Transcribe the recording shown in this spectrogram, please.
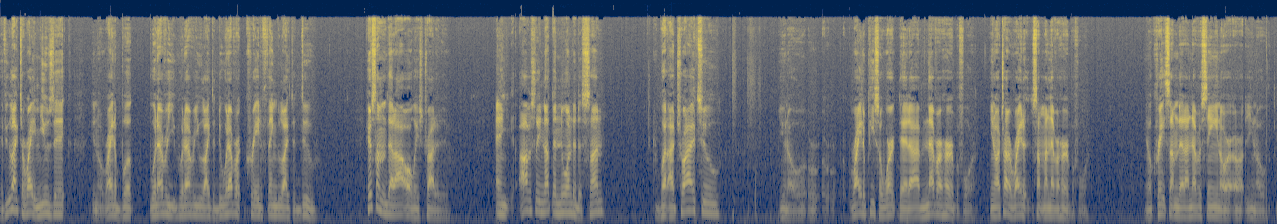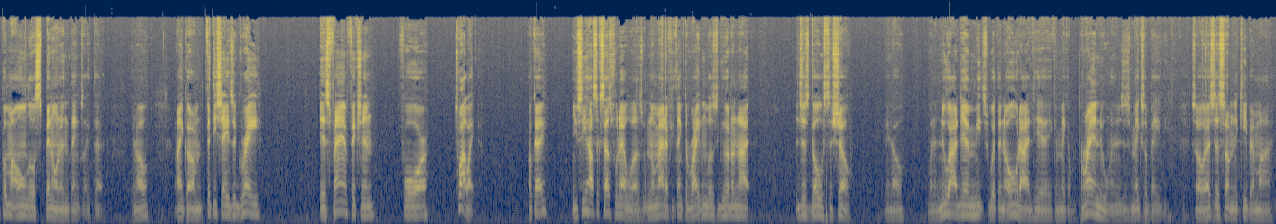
If you like to write music, you know, write a book, whatever you whatever you like to do, whatever creative thing you like to do, here's something that I always try to do. And obviously nothing new under the sun, but I try to you know, write a piece of work that I've never heard before. You know, I try to write something I never heard before. You know, create something that I never seen or, or you know, put my own little spin on it and things like that. You know? Like um 50 Shades of Grey is fan fiction for Twilight. Okay? You see how successful that was. No matter if you think the writing was good or not, it just goes to show, you know, when a new idea meets with an old idea, it can make a brand new one. It just makes a baby. So that's just something to keep in mind,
